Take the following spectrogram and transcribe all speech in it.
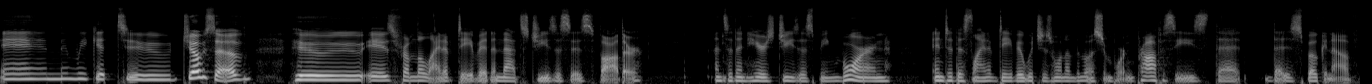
and then we get to Joseph who is from the line of David, and that's Jesus's father. And so then here's Jesus being born into this line of David, which is one of the most important prophecies that that is spoken of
